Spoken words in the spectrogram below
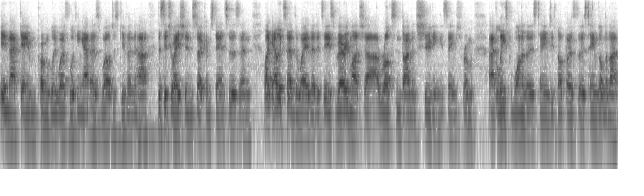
in that game probably worth looking at as well, just given uh, the situation, circumstances, and like Alex said, the way that it's, very much uh, rocks and diamonds shooting. It seems from at least one of those teams, if not both of those teams, on the night.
